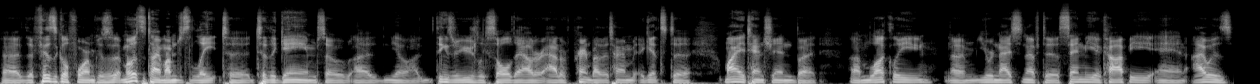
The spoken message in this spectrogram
uh, the physical form. Because most of the time, I'm just late to to the game, so uh, you know, things are usually sold out or out of print by the time it gets to my attention. But um, luckily, um, you were nice enough to send me a copy, and I was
